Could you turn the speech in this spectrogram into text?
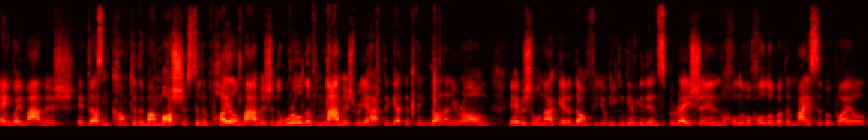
Aim by Mamish, it doesn't come to the Mamoshes, to the Poil Mamish, in the world of Mamish, where you have to get the thing done on your own, the Abish will not get it done for you. He can give you the inspiration, the chulu v'chulu, but the Maisa b'Poil,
